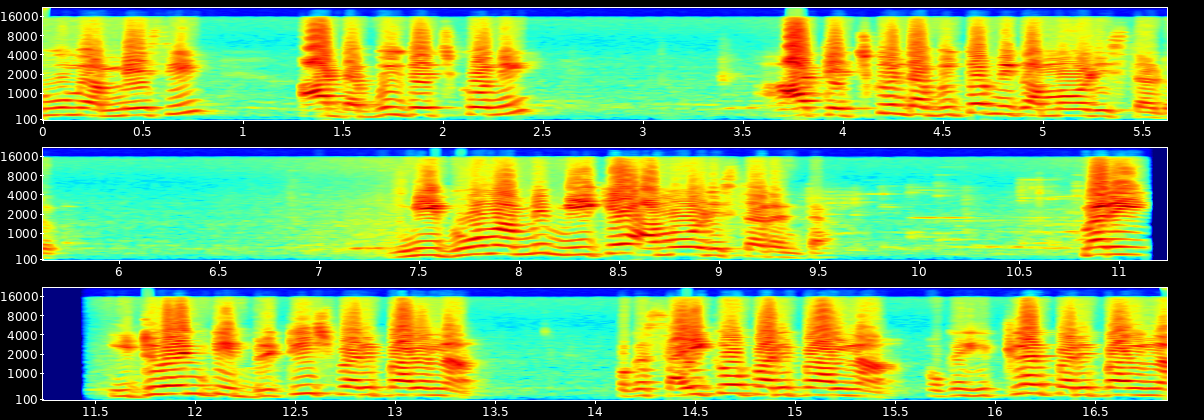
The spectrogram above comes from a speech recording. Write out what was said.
భూమి అమ్మేసి ఆ డబ్బులు తెచ్చుకొని ఆ తెచ్చుకున్న డబ్బులతో మీకు అమ్మఒడి ఇస్తాడు. మీ భూమి అమ్మి మీకే అమ్మఒడి ఇస్తాడంట. మరి ఇటువంటి బ్రిటిష్ పరిపాలన ఒక సైకో పరిపాలన ఒక హిట్లర్ పరిపాలన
